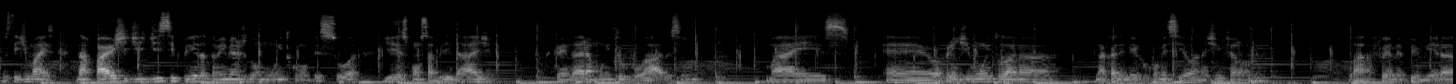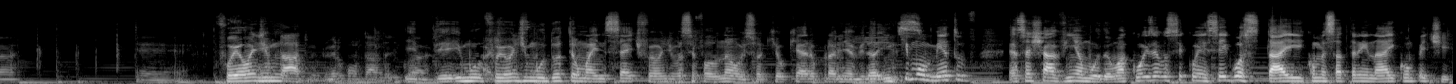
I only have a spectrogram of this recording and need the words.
gostei demais. Na parte de disciplina também me ajudou muito como pessoa, de responsabilidade, porque eu ainda era muito voado, assim. Mas é, eu aprendi muito lá na, na academia que eu comecei, lá na Team Fenômeno. Lá foi a minha primeira foi onde contato, meu primeiro contato ali com e, de, e foi onde mudou teu mindset, foi onde você falou, não, isso aqui eu quero para minha isso. vida. Em que momento essa chavinha muda? Uma coisa é você conhecer e gostar e começar a treinar e competir.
